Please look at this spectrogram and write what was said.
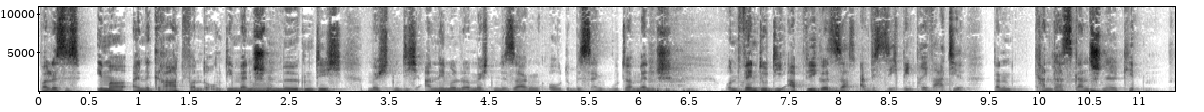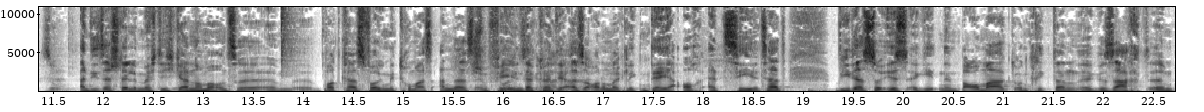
Weil es ist immer eine Gratwanderung. Die Menschen mögen dich, möchten dich annehmen oder möchten dir sagen, oh, du bist ein guter Mensch. Und wenn du die abwiegelst und sagst, ah, wisst ihr, ich bin privat hier, dann kann das ganz schnell kippen. So. An dieser Stelle möchte ich gerne nochmal unsere ähm, äh, Podcast-Folge mit Thomas Anders empfehlen. Da könnt ihr also auch nochmal klicken, der ja auch erzählt hat, wie das so ist. Er geht in den Baumarkt und kriegt dann äh, gesagt, ähm,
